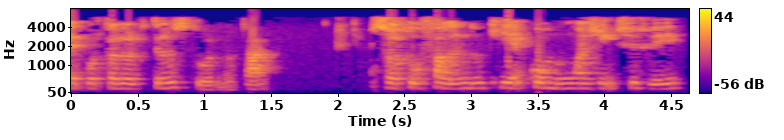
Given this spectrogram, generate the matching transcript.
é portador de transtorno, tá? Só estou falando que é comum a gente ver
